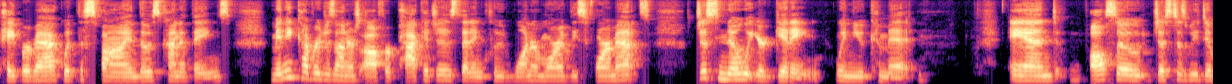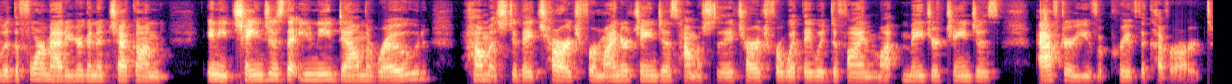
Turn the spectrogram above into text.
paperback with the spine, those kind of things? Many cover designers offer packages that include one or more of these formats. Just know what you're getting when you commit. And also, just as we did with the formatter, you're going to check on any changes that you need down the road how much do they charge for minor changes how much do they charge for what they would define ma- major changes after you've approved the cover art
